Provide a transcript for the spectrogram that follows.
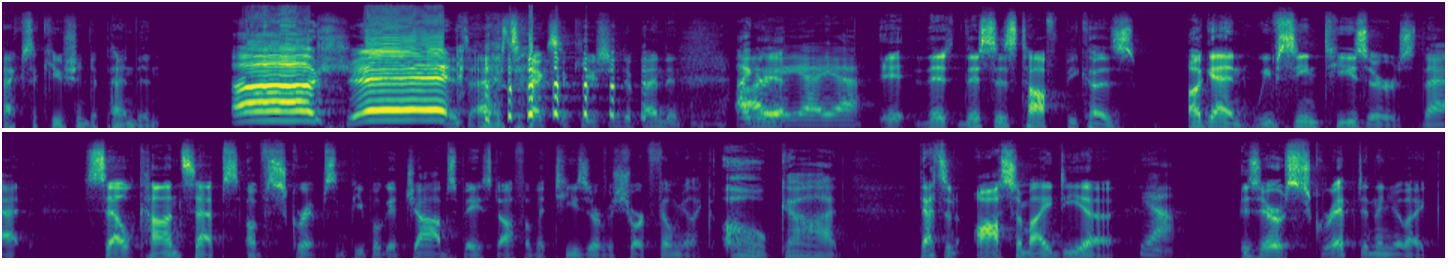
Execution dependent. Oh, shit. It's, uh, it's execution dependent. I agree. yeah, yeah. it, this this is tough because again, we've seen teasers that sell concepts of scripts and people get jobs based off of a teaser of a short film. You're like, "Oh god, that's an awesome idea." Yeah. Is there a script? And then you're like,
